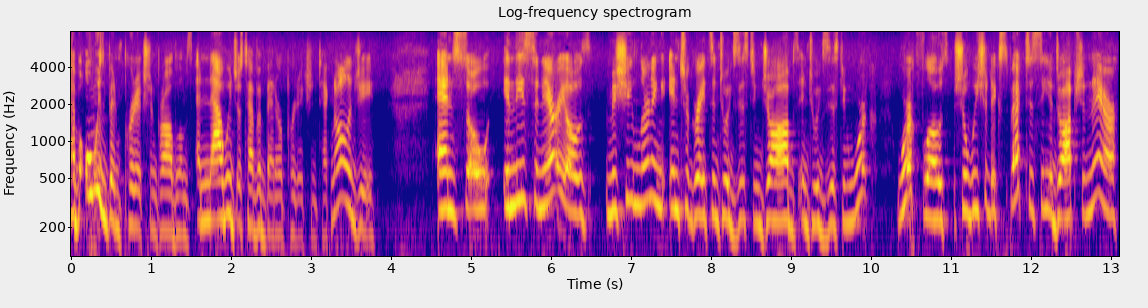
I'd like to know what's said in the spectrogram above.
have always been prediction problems, and now we just have a better prediction technology. And so in these scenarios, machine learning integrates into existing jobs, into existing work, workflows, so we should expect to see adoption there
